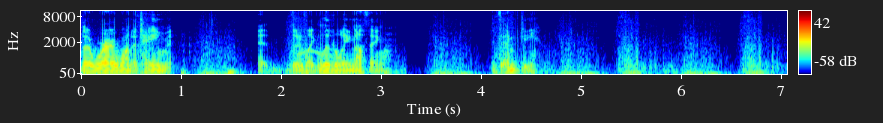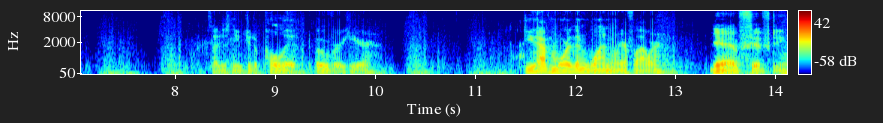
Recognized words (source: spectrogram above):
that where I want to tame it. it. There's like literally nothing. It's empty. So I just need you to pull it over here. Do you have more than one rare flower? Yeah, I have 50.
